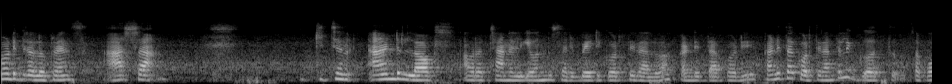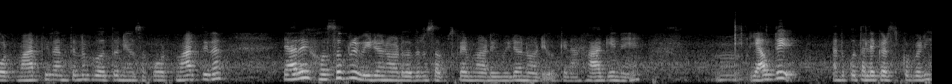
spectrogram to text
ನೋಡಿದ್ರಲ್ಲ friends Asha. Kitchen and Locks ಅವರ ಚಾನಲ್ಗೆ ಒಂದು ಸರಿ ಭೇಟಿ ಕೊಡ್ತೀರಲ್ವ? ಖಂಡಿತ ಕೊಡಿ. ಖಂಡಿತ ಕೊಡ್ತೀರ ಅಂತಲೇ ಗೊತ್ತು. ಸಪೋರ್ಟ್ ಮಾಡ್ತೀರಾ ಅಂತಲೂ ಗೊತ್ತು. ನೀವು ಸಪೋರ್ಟ್ ಮಾಡ್ತೀರಾ. ಯಾರೇ ಹೊಸಬ್ರು ವೀಡಿಯೋ ನೋಡೋದಾದರೂ ಸಬ್ಸ್ಕ್ರೈಬ್ ಮಾಡಿ ವೀಡಿಯೋ ನೋಡಿ ಓಕೆನಾ ಹಾಗೆಯೇ ಯಾವುದೇ ಅದಕ್ಕೂ ತಲೆ ಕೆಡಿಸ್ಕೋಬೇಡಿ.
